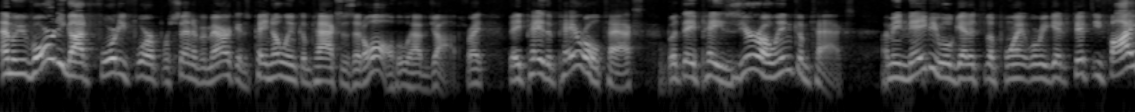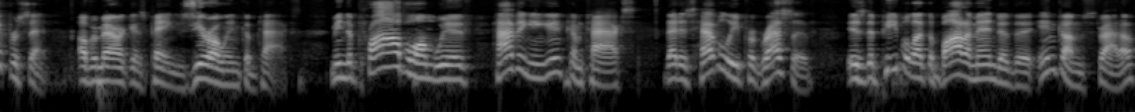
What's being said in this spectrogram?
and we've already got 44% of Americans pay no income taxes at all who have jobs, right? They pay the payroll tax, but they pay zero income tax. I mean, maybe we'll get it to the point where we get 55% of Americans paying zero income tax. I mean, the problem with having an income tax that is heavily progressive is the people at the bottom end of the income strata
